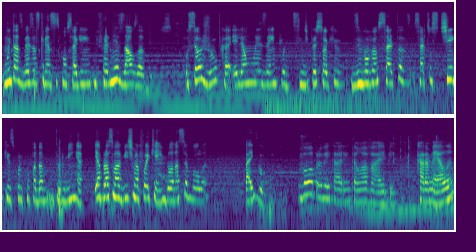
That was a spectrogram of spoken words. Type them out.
muitas vezes as crianças conseguem infernizar os adultos. O seu Juca, ele é um exemplo assim, de pessoa que desenvolveu certas, certos tiques por culpa da turminha. E a próxima vítima foi quem? Dona Cebola. Vai, Ju. Vou aproveitar então a vibe Caramela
